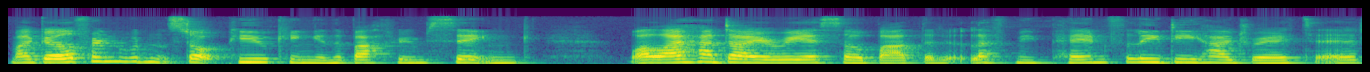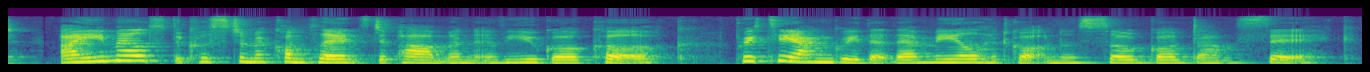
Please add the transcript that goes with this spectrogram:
My girlfriend wouldn't stop puking in the bathroom sink, while I had diarrhea so bad that it left me painfully dehydrated. I emailed the customer complaints department of You Go Cook, pretty angry that their meal had gotten us so goddamn sick.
